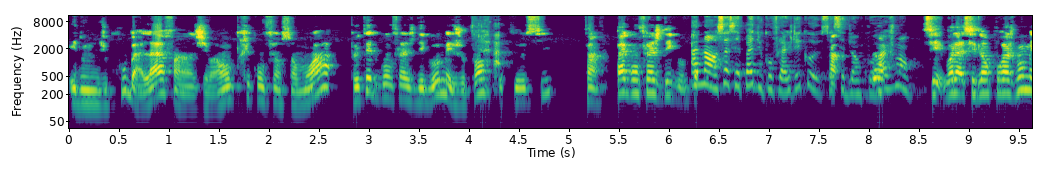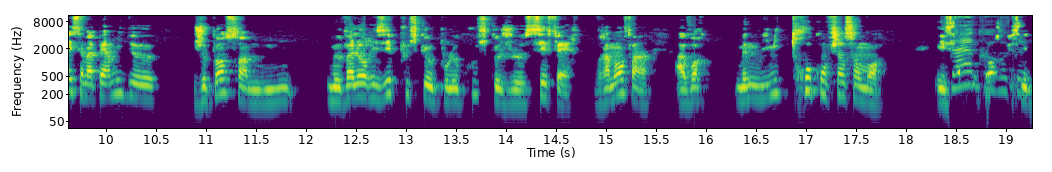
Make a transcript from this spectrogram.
Et donc du coup, bah là, enfin, j'ai vraiment pris confiance en moi. Peut-être gonflage d'ego, mais je pense que c'est aussi, enfin, pas gonflage d'ego. Ah non, ça c'est pas du gonflage d'ego, ça c'est de l'encouragement. C'est voilà, c'est de l'encouragement, mais ça m'a permis de, je pense, enfin, me valoriser plus que pour le coup ce que je sais faire. Vraiment, enfin, avoir même limite trop confiance en moi. Et ça, je pense que c'est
